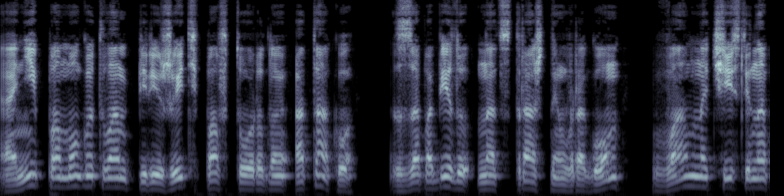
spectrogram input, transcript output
Они помогут вам пережить повторную атаку. За победу над страшным врагом вам начислено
